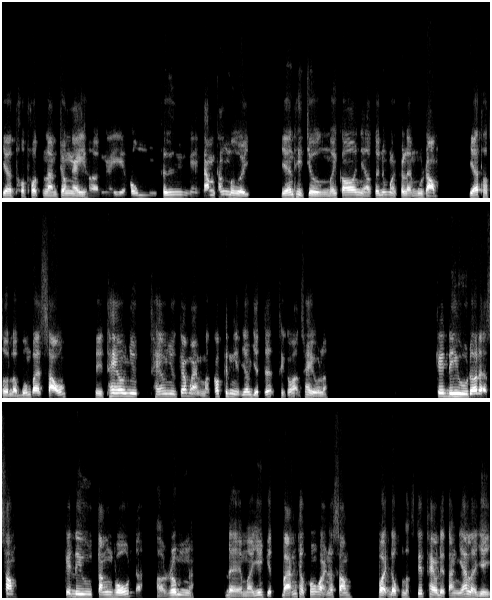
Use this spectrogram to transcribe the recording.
Giờ thỏa thuận làm cho ngày ngày hôm thứ ngày 5 tháng 10 đến thị trường mới có nhà đầu tư nước ngoài quay lại mua ròng giá thỏa thuận là 436 thì theo như theo như các bạn mà có kinh nghiệm giao dịch đó, thì các bạn sẽ hiểu là cái deal đó đã xong cái deal tăng vốn ở room để mà giao dịch bán cho khối ngoại nó xong. Vậy động lực tiếp theo để tăng giá là gì?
